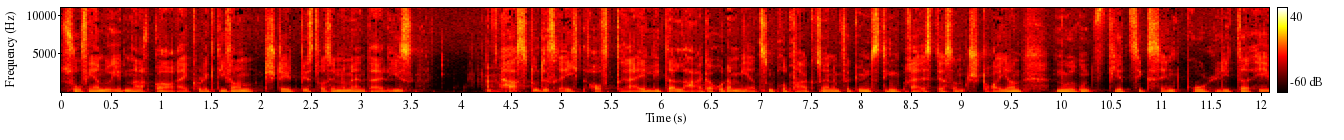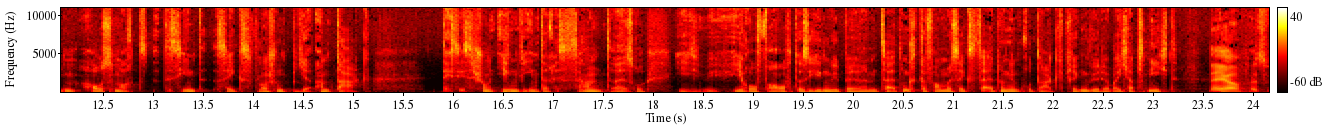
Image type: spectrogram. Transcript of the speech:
sofern du eben nach Brauereikollektiv angestellt bist, was ja nur ein Teil ist, hast du das Recht auf drei Liter Lager oder Märzen pro Tag zu einem vergünstigten Preis, der samt Steuern nur rund 40 Cent pro Liter eben ausmacht. Das sind sechs Flaschen Bier am Tag das ist schon irgendwie interessant. Also ich, ich hoffe auch, dass ich irgendwie beim Zeitungskauf mal sechs Zeitungen pro Tag kriegen würde, aber ich habe es nicht. Naja, also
